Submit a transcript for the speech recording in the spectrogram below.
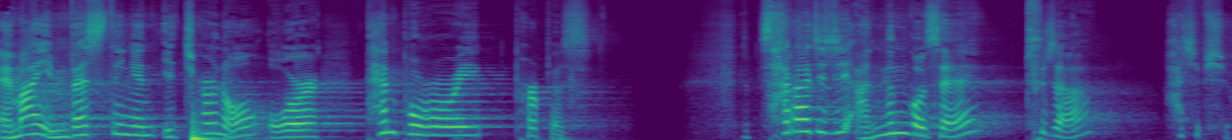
Am I investing in eternal or temporary purpose? 사라지지 않는 것에 투자 하십시오.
